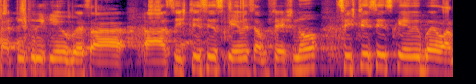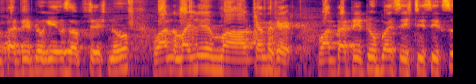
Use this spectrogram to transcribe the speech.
thirty three KV by sixty six KV substation sixty six KV by one thirty two KV substation one మళ్ళీ మా కిందకే one thirty two by sixty six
